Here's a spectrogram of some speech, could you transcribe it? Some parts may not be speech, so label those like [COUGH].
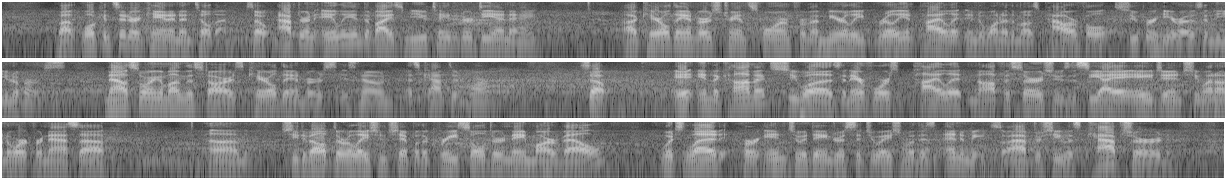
but we'll consider it canon until then. So, after an alien device mutated her DNA, uh, Carol Danvers transformed from a merely brilliant pilot into one of the most powerful superheroes in the universe. Now soaring among the stars, Carol Danvers is known as Captain Marvel. So, in the comics, she was an Air Force pilot, an officer. She was a CIA agent. She went on to work for NASA. Um, she developed a relationship with a Kree soldier named Marvel, which led her into a dangerous situation with his enemy. So, after she was captured,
